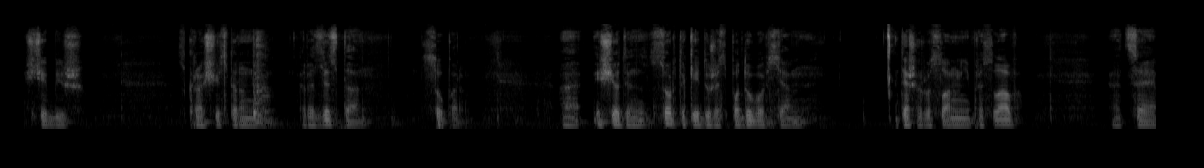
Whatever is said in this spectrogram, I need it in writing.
ще більш з кращої сторони. Резиста супер. Е, І ще один сорт, який дуже сподобався. Теж Руслан мені прислав. Е, Це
